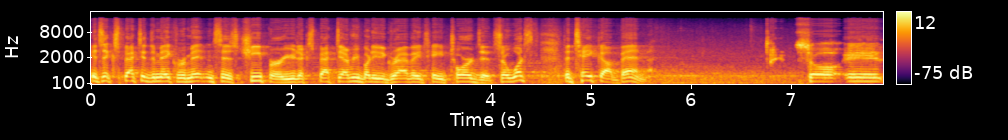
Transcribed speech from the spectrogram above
it's expected to make remittances cheaper you'd expect everybody to gravitate towards it so what's the take up been so uh,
